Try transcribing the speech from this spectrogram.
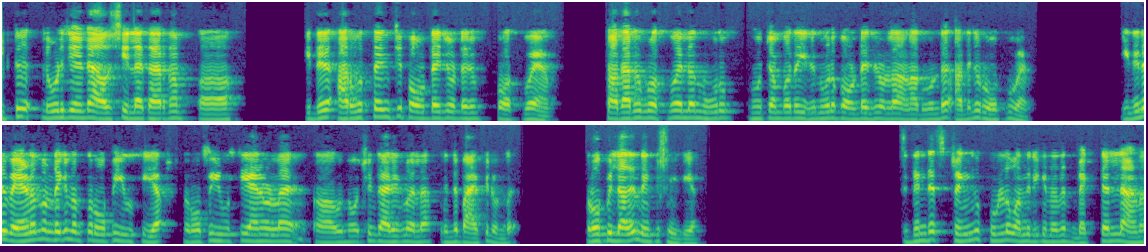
ഇട്ട് ലോഡ് ചെയ്യേണ്ട ആവശ്യമില്ല. കാരണം ഇത് അറുപത്തഞ്ച് പൗണ്ടേജ് കൊണ്ടൊരു ക്രോസ് ആണ്. സാധാരണ ക്രോസ് ബോ എല്ലാം നൂറും നൂറ്റമ്പത് ഇരുന്നൂറ് പൗണ്ടേജിലുള്ളതാണ്. അതുകൊണ്ട് അതിന് റോപ്പ് വേണം. ഇതിന് വേണമെന്നുണ്ടെങ്കിൽ നമുക്ക് റോപ്പ് യൂസ് ചെയ്യാം. റോപ്പ് യൂസ് ചെയ്യാനുള്ള നോച്ചും കാര്യങ്ങളും എല്ലാം ഇതിന്റെ ബാക്കിലുണ്ട്. റോപ്പ് ഇല്ലാതെ നിങ്ങൾക്ക് ഷൂട്ട് ചെയ്യാം. ഇതിന്റെ സ്ട്രിങ് ഫുള്ള് വന്നിരിക്കുന്നത് മെറ്റലിലാണ്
